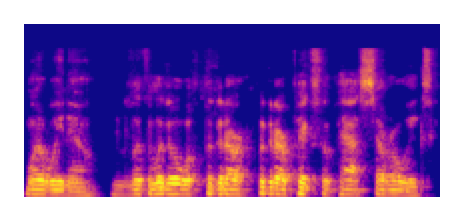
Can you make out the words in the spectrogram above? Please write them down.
what do we know? Look look at look at our look at our picks for the past several weeks.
